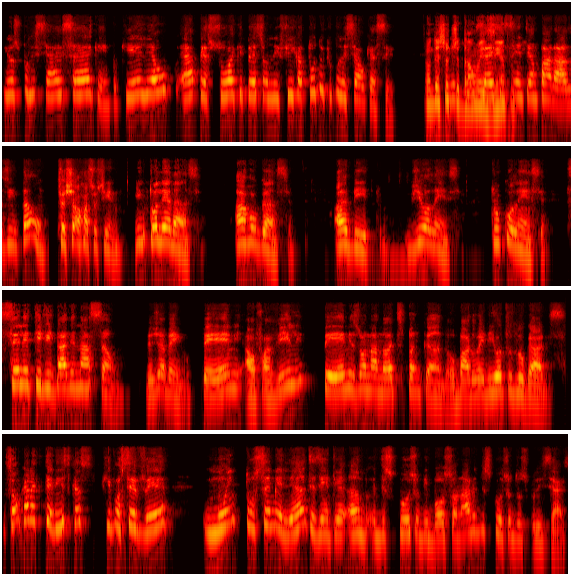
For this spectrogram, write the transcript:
e os policiais seguem, porque ele é, o, é a pessoa que personifica tudo que o policial quer ser. Então, deixa eu te dar um exemplo. se sentem amparados. Então, fechar o raciocínio. Intolerância arrogância, arbítrio, violência, truculência, seletividade na ação. Veja bem, o PM Alphaville, PM Zona Norte espancando, o Barueri e outros lugares. São características que você vê muito semelhantes entre o discurso de Bolsonaro e o discurso dos policiais.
